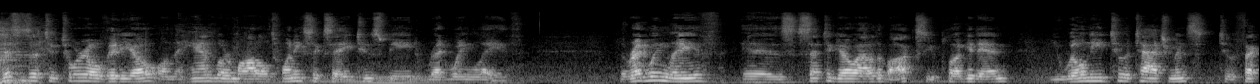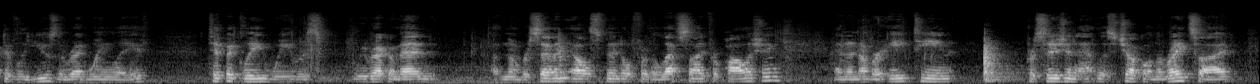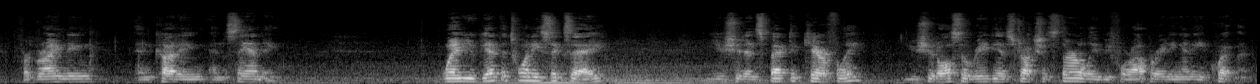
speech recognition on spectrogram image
This is a tutorial video on the Handler Model 26A two-speed Red Wing lathe. The Red Wing lathe is set to go out of the box. You plug it in. You will need two attachments to effectively use the Red Wing lathe. Typically, we, we recommend a number 7L spindle for the left side for polishing and a number 18 Precision Atlas chuck on the right side for grinding and cutting and sanding. When you get the 26A, you should inspect it carefully. You should also read the instructions thoroughly before operating any equipment.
